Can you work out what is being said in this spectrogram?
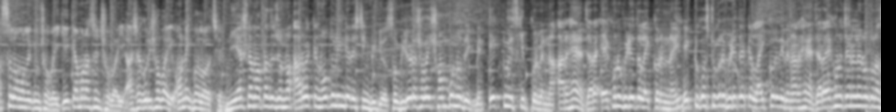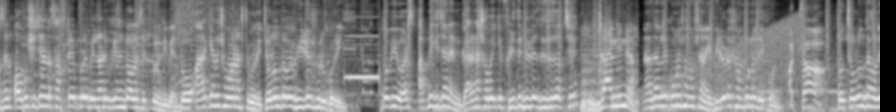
আসসালামু আলাইকুম সবাইকে, কেমন আছেন সবাই? আশা করি সবাই অনেক ভালো আছেন। নিয়ে আসলাম আপনাদের জন্য আরও একটা নতুন ইন্টারেস্টিং ভিডিও সো ভিডিওটা সবাই সম্পূর্ণ দেখবেন, একটু স্কিপ করবেন না। আর হ্যাঁ যারা এখনও ভিডিওতে লাইক করেন নাই, একটু কষ্ট করে ভিডিওতে একটা লাইক করে দিবেন। আর হ্যাঁ যারা এখনও চ্যানেলে নতুন আছেন, অবশ্যই চ্যানেলটা সাবস্ক্রাইব করে বেল নোটিফিকেশনটা অলে সেট করে দিবেন। তো আর কেন সময় নষ্ট করি? চলুন তবে ভিডিও শুরু করি। তো ভিউয়ার্স আপনি কি জানেন গারেনা সবাইকে ফ্রিতে বিবেচ দিতে যাচ্ছে? জানি না। না জানলে কোনো সমস্যা নাই ভিডিওটা সম্পূর্ণ দেখুন। আচ্ছা। তো চলুন তাহলে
